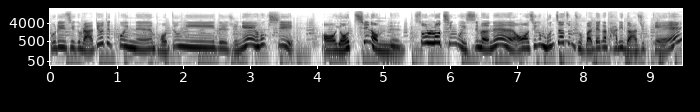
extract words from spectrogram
우리 지금 라디오 듣고 있는 버둥이들 중에 혹시 어, 여친 없는 솔로 친구 있으면은 어, 지금 문자 좀 줘봐. 내가 다리 놔줄게.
